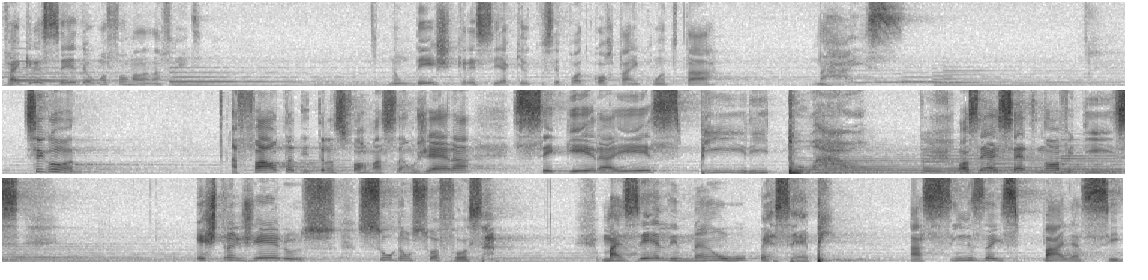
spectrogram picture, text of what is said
vai crescer de alguma forma lá na frente. Não deixe crescer aquilo que você pode cortar enquanto está na raiz. Segundo, a falta de transformação gera cegueira espiritual. Oséias 7,9 diz: Estrangeiros sugam sua força, mas ele não o percebe. A cinza espalha-se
